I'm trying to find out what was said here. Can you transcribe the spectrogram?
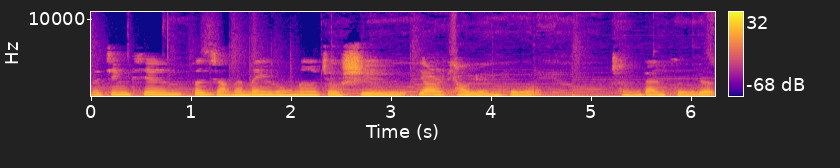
那今天分享的内容呢，就是第二条原则：承担责任。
